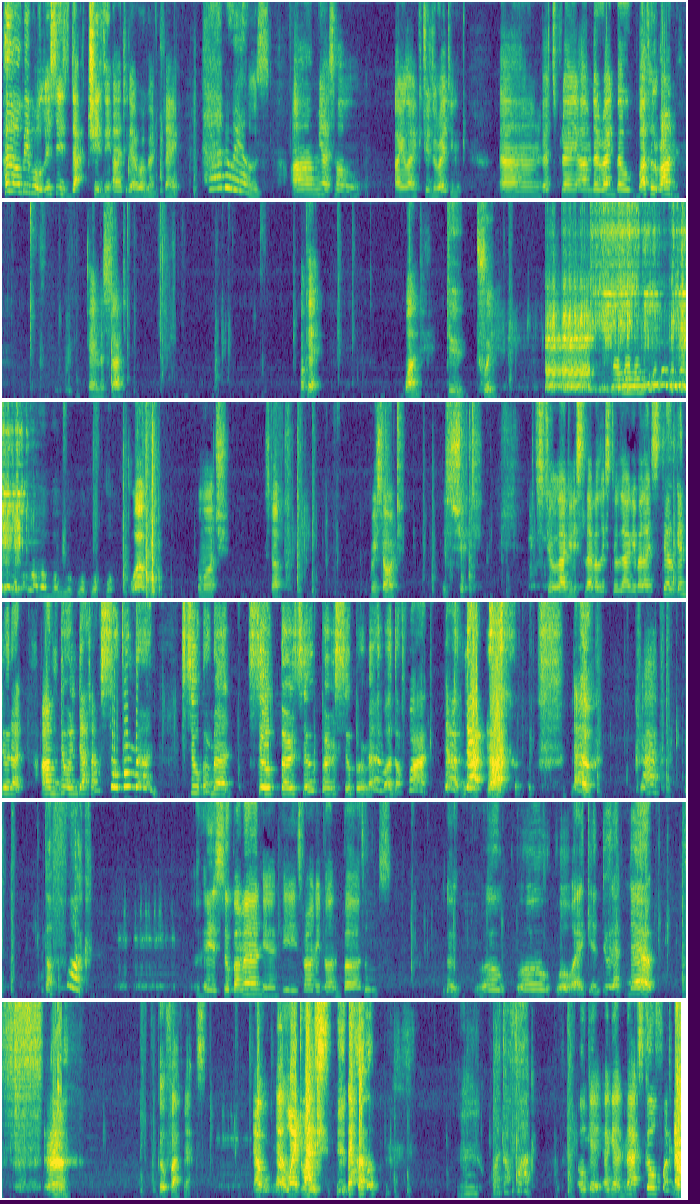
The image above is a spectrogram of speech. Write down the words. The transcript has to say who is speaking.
Speaker 1: Hello people, this is that cheesy and today we're going to play Happy Wheels. Um yeah, so I like choose the rating and let's play um the Rainbow Battle Run. Okay, let's start. Okay. One, two, three. Whoa, whoa, whoa, whoa, whoa, whoa, whoa, whoa, whoa, whoa. Whoa! Too much. Stop. Restart. This shit. It's too laggy. This level is too laggy, but I still can do that. I'm doing that. I'm Superman! Superman! Super, super, Superman! What the fuck? No, no, no! no! Crap! The fuck? He's Superman and he's running on the battles. Whoa, whoa, whoa, I can't do that now. Go fuck Max. No, no, wait, wait. what the fuck? Okay, again, Max, go fuck. No!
